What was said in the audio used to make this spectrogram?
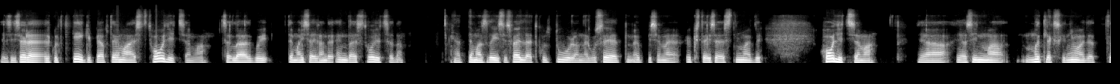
ja siis järelikult keegi peab tema eest hoolitsema sel ajal, kui tema ise ei saanud enda eest hoolitseda. ja tema tõi siis välja, et kultuur on nagu see, et me õppisime üksteise eest niimoodi hoolitsema ja, ja siin ma mõtlekski niimoodi, et,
